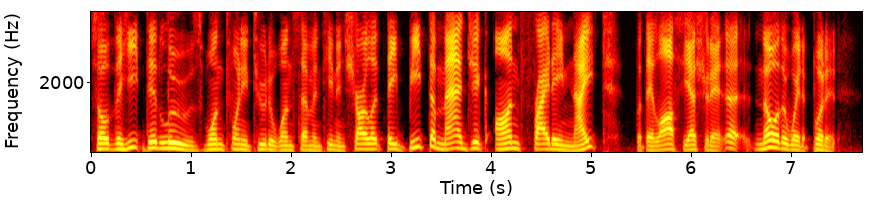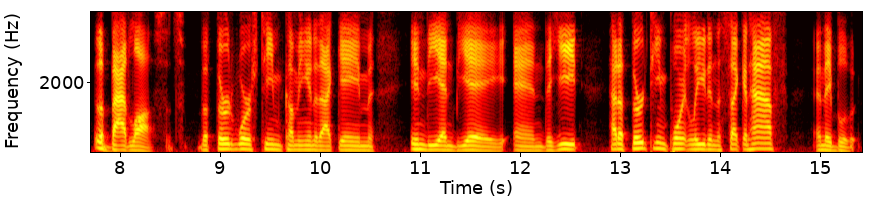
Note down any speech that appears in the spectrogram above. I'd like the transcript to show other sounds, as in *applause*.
So the Heat did lose 122 to 117 in Charlotte. They beat the Magic on Friday night, but they lost yesterday. Uh, no other way to put it. It's a bad loss. It's the third worst team coming into that game in the NBA, and the Heat had a 13 point lead in the second half, and they blew it.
